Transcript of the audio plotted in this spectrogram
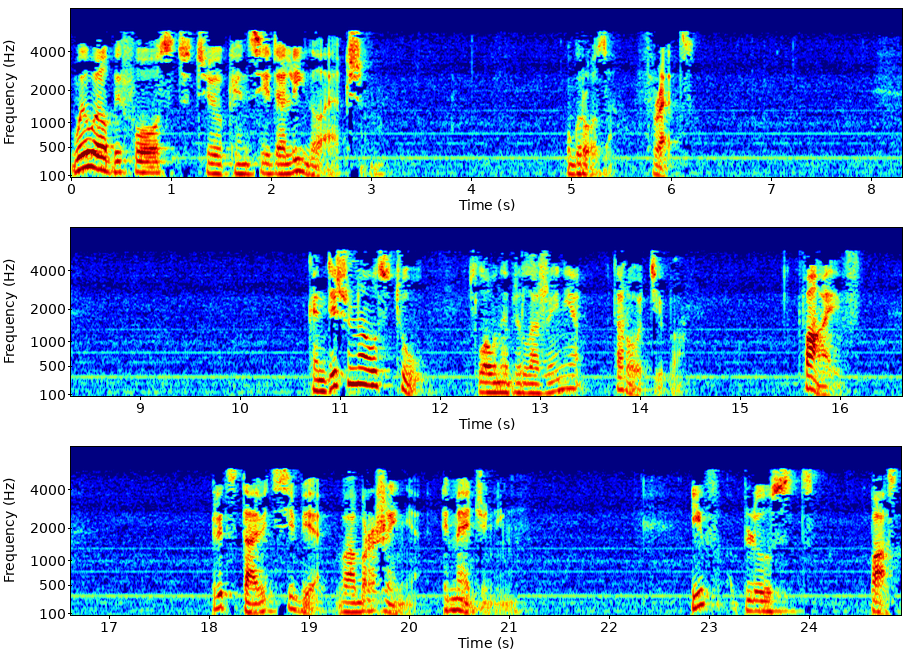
we will be forced to consider legal action. Угроза. Threat. Conditionals 2. Словное предложение второго типа. Five. Представить себе. Воображение. Imagining. If плюс past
